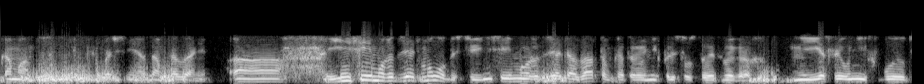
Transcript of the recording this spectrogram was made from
команд предпочтение отдам Казани. А, Енисей может взять молодостью, Енисей может взять азартом, который у них присутствует в играх. Если у них будут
